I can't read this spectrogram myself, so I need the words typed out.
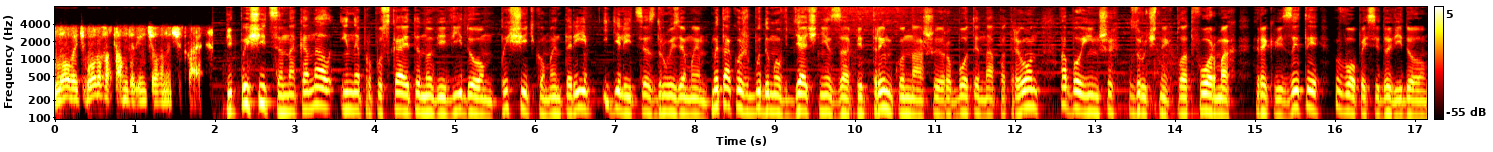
ловить ворога там, де він цього не чекає. Підпишіться на канал і не пропускайте нові відео. Пишіть коментарі і діліться з друзями. Ми також будемо вдячні за підтримку нашої роботи на Patreon або інших зручних платформах. Реквізити в описі до відео.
